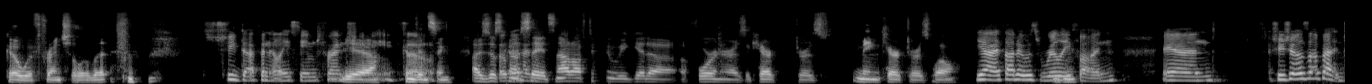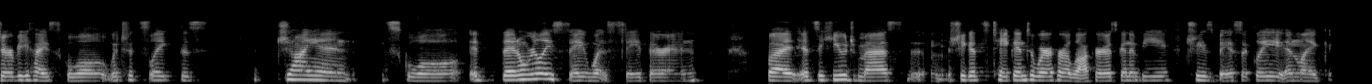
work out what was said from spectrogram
go with French a little bit. she definitely seemed French yeah, me, so. convincing. I was just oh, to go say it's not often we get a, a, foreigner as a character, as main character as well. Yeah, I thought it was really mm-hmm. fun. And she shows up at Derby High School, which it's like this giant school. It, they don't really say what state they're in, but it's a huge mess. She gets taken to where her locker is going to be. She's basically in like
